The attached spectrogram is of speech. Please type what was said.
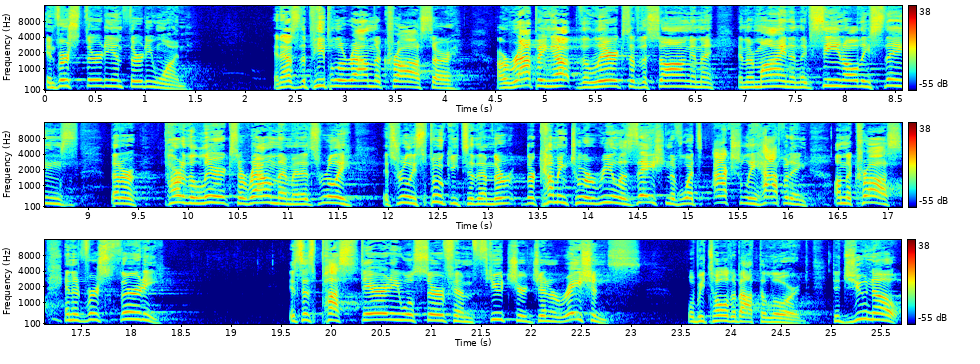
in verse 30 and 31. And as the people around the cross are, are wrapping up the lyrics of the song in, the, in their mind, and they've seen all these things that are part of the lyrics around them, and it's really it's really spooky to them. They're, they're coming to a realization of what's actually happening on the cross. And in verse 30, it says, Posterity will serve him, future generations will be told about the Lord. Did you know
